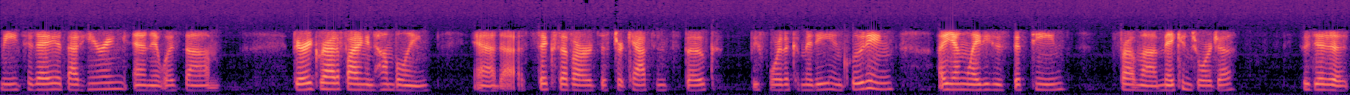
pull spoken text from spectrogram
me today at that hearing, and it was um, very gratifying and humbling. And uh, six of our district captains spoke before the committee, including a young lady who's 15 from uh, Macon, Georgia, who did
